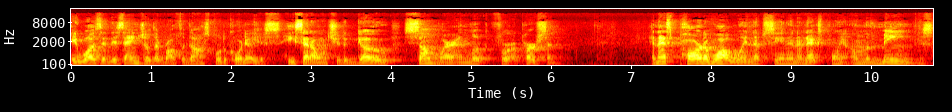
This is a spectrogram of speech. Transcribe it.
it wasn't this angel that brought the gospel to Cornelius. He said, I want you to go somewhere and look for a person. And that's part of what we'll end up seeing in our next point on the means.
